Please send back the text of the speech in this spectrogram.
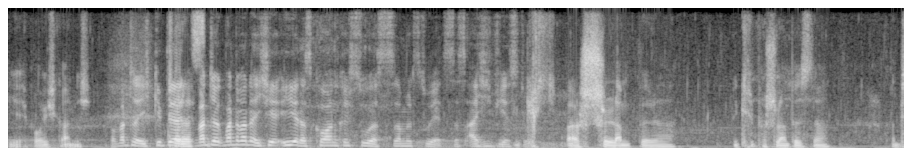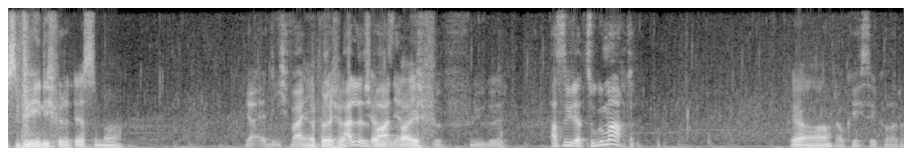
hier, brauche ich gar nicht. Aber warte, ich gebe dir. das- Warte, warte, warte. Hier, hier, das Korn kriegst du, das sammelst du jetzt. Das archivierst du. War Schlampe da. Eine Creeper-Schlampe ist da. Ein bisschen wenig für das erste Mal. Ja, ich war, Ja, vielleicht die, war alle nicht waren alles ja nicht reif. beflügelt. Hast du wieder zugemacht? Ja, okay, ich sehe gerade.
